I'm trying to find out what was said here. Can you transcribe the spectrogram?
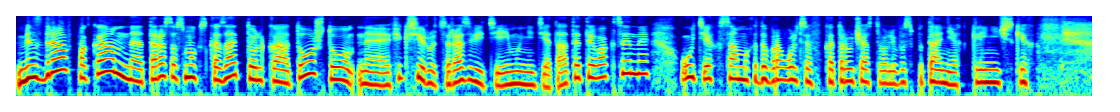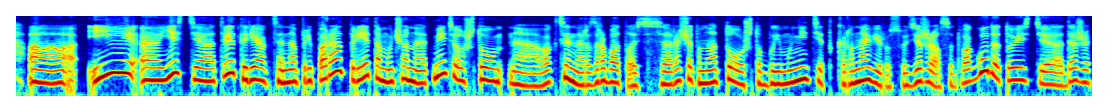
Минздрав Минздрав пока Тарасов смог сказать только то, что э, фиксируется развитие иммунитета от этой вакцины у тех самых добровольцев, которые участвовали в испытаниях клинических. А, и э, есть ответ и реакция на препарат. При этом ученый отметил, что э, вакцина разрабатывалась с расчетом на то, чтобы иммунитет к коронавирусу держался два года, то есть даже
